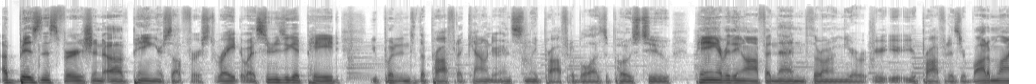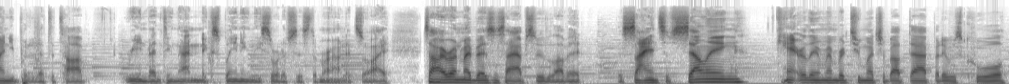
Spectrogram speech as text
a business version of paying yourself first, right? As soon as you get paid, you put it into the profit account, you're instantly profitable as opposed to paying everything off and then throwing your, your, your profit as your bottom line. You put it at the top reinventing that and explaining the sort of system around it. So I it's how I run my business. I absolutely love it. The science of selling. Can't really remember too much about that, but it was cool.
